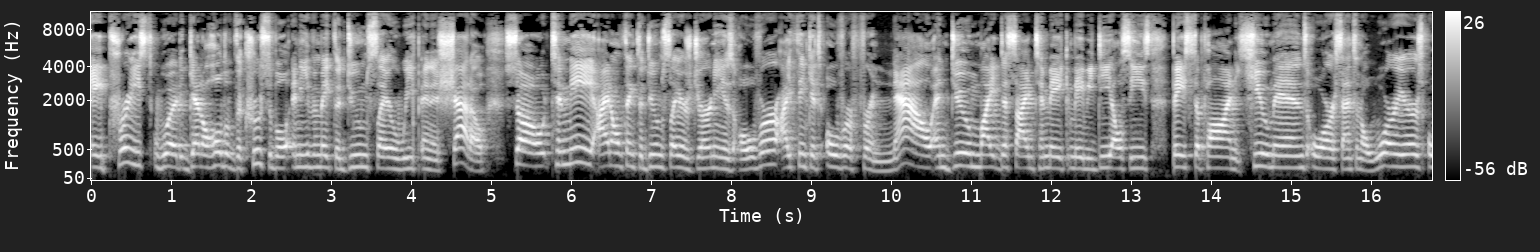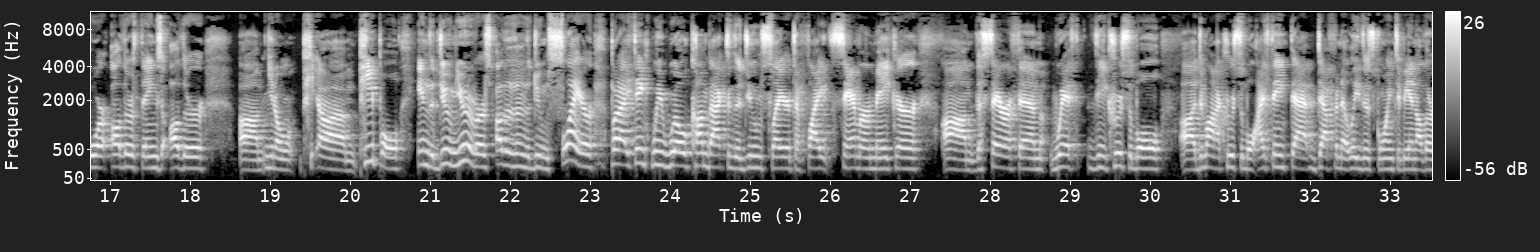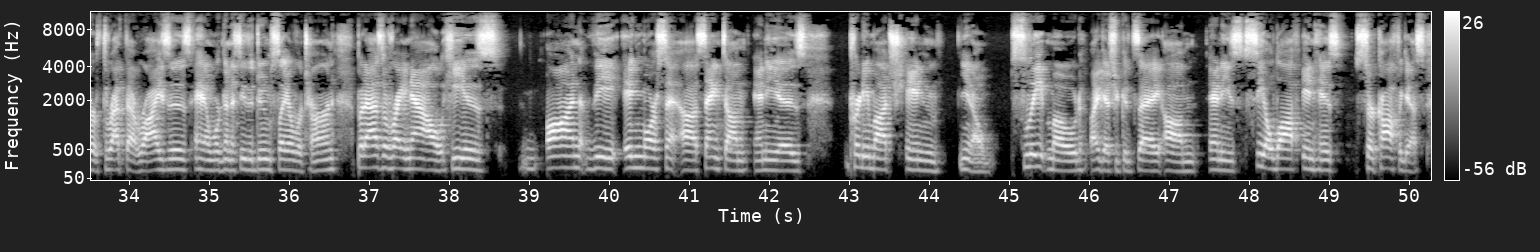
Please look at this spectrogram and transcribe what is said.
a priest would get a hold of the crucible and even make the Doomslayer weep in his shadow. So, to me, I don't think the Doomslayer's journey is over. I think it's over for now, and Doom might decide to make maybe DLCs based upon humans or Sentinel Warriors or other things other um, you know, p- um, people in the Doom universe other than the Doom Slayer, but I think we will come back to the Doom Slayer to fight Samurai Maker, um, the Seraphim with the Crucible, uh, Demonic Crucible. I think that definitely there's going to be another threat that rises, and we're going to see the Doom Slayer return. But as of right now, he is on the Ingmar uh, Sanctum, and he is pretty much in, you know, sleep mode, I guess you could say, um, and he's sealed off in his sarcophagus.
